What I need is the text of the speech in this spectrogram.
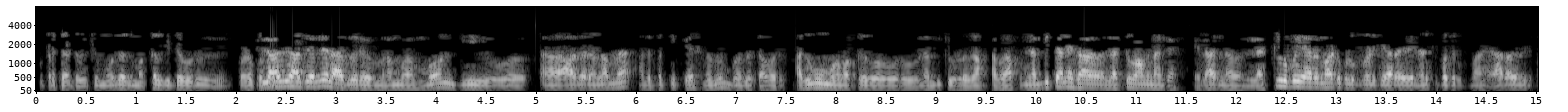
குற்றச்சாட்டு வைக்கும் போது அது மக்கள் கிட்ட ஒரு இல்ல குழப்பத்தை அது அது வந்து அது நம்ம மோகன்ஜி அஹ், ஆதாரம் இல்லாம அதை பத்தி பேசுனதும் முதல்ல தவறு. அதுவும் மக்களுக்கு ஒரு நம்பிக்கை உள்ளதுதான். அப்ப அப்படி நம்பித்தானே லட்டு வாங்குனாங்க. எல்லாரும் லட்டுல போய் யாரும் மாட்டுக்குள்ள யாராவது நினைச்சு பார்த்திருக்குமா? யாராவது நினைச்சு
